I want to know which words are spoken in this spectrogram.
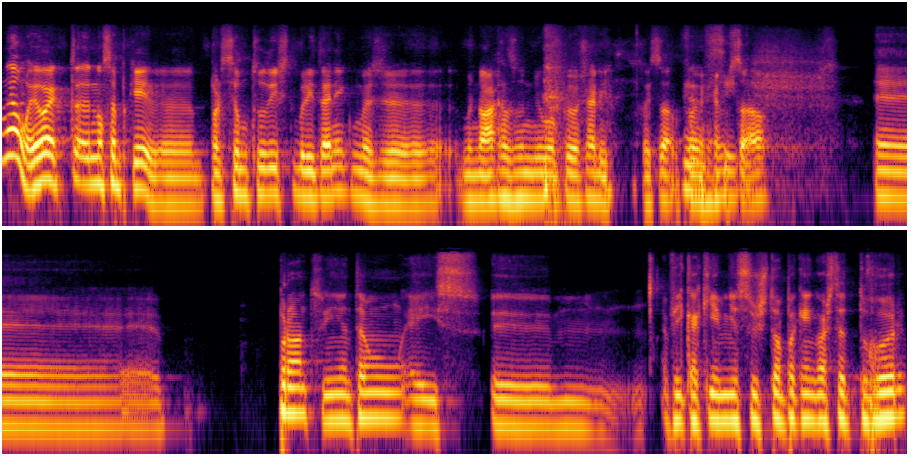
Não, eu é que não sei porquê. Uh, Pareceu-me tudo isto britânico, mas, uh, mas não há razão nenhuma para eu achar isso. Foi só. Foi mesmo só. Uh, pronto, e então é isso. Fica aqui a minha sugestão para quem gosta de terror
